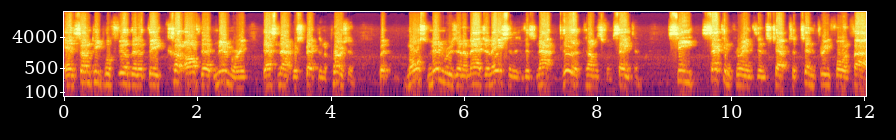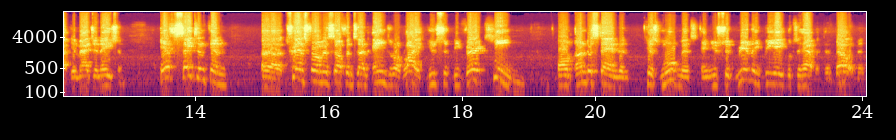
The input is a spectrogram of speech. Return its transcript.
And some people feel that if they cut off that memory, that's not respecting the person. But most memories and imagination, if it's not good, comes from Satan. See 2 Corinthians chapter 10, 3, 4, and 5, imagination. If Satan can uh, transform himself into an angel of light, you should be very keen on understanding his movements and you should really be able to have a development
